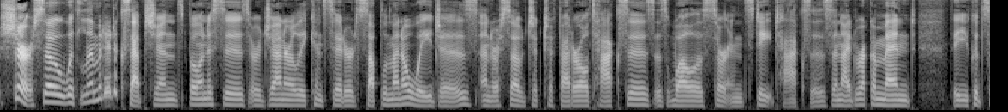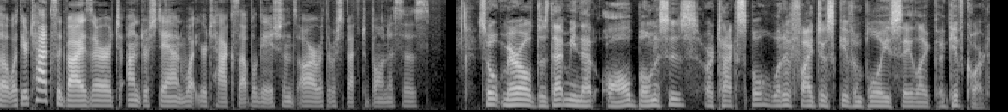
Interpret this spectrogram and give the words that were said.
Sure. So, with limited exceptions, bonuses are generally considered supplemental wages and are subject to federal taxes as well as certain state taxes. And I'd recommend that you consult with your tax advisor to understand what your tax obligations are with respect to bonuses. So, Meryl, does that mean that all bonuses are taxable? What if I just give employees, say, like a gift card?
